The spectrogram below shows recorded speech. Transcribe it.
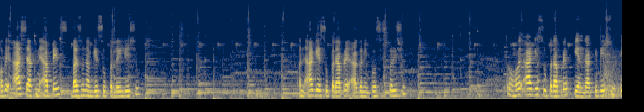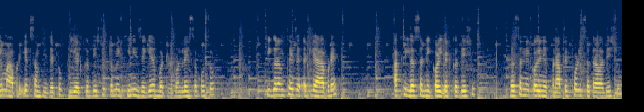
હવે આ શાકને આપણે બાજુના ગેસ ઉપર લઈ લઈશું. અને આ ગેસ ઉપર આપણે આગળની પ્રોસેસ કરીશું. તો હવે આ ગેસ ઉપર આપણે પેન રાખી દઈશું. તેમાં આપણે એક ચમચી જેટલું ઘી એડ કરી દઈશું. તમે ઘીની જગ્યાએ બટર પણ લઈ શકો છો. ઘી ગરમ થઈ જાય એટલે આપણે આખી લસણની કળી એડ કરી દઈશું. લસણની કળીને પણ આપણે થોડી સતરાવા દઈશું.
